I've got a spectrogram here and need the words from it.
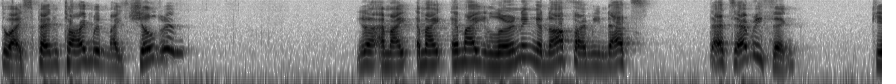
Do I spend time with my children? You know, am I am I am I learning enough? I mean, that's that's everything. You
